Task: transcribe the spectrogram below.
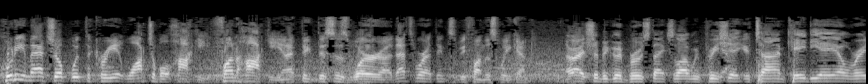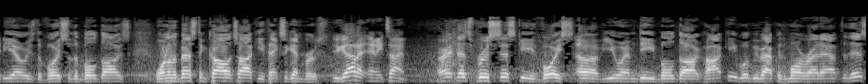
who do you match up with to create watchable hockey, fun hockey? And I think this is where uh, that's where I think this will be fun this weekend. All right, should be good, Bruce. Thanks a lot. We appreciate yeah. your time. KDAL Radio is the voice of the Bulldogs, one of the best in college hockey. Thanks again, Bruce. You got it. Anytime. All right, that's Bruce Ciskie, voice of UMD Bulldog Hockey. We'll be back with more right after this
